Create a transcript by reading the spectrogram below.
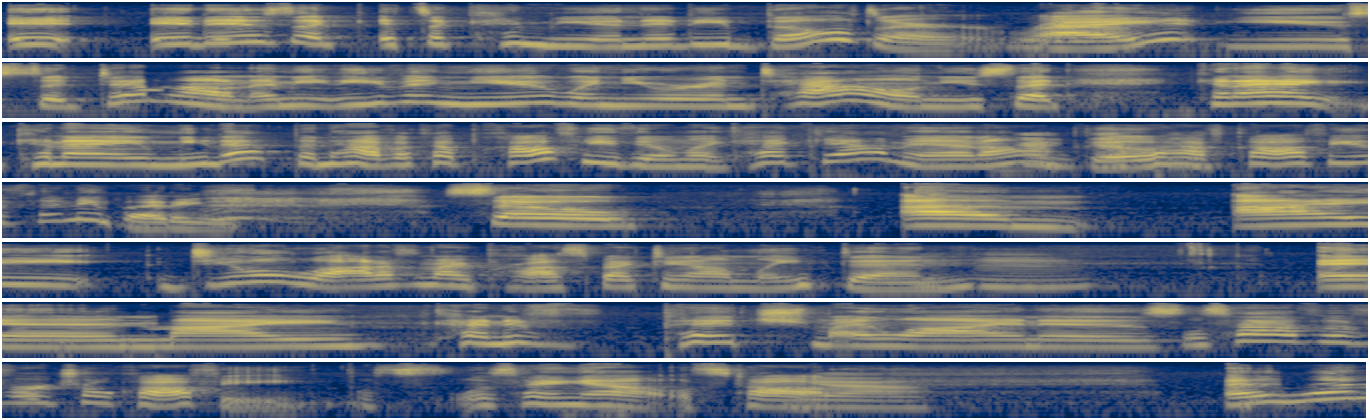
it it is a it's a community builder, right? You sit down. I mean, even you when you were in town, you said, "Can I can I meet up and have a cup of coffee with you?" I'm like, "Heck yeah, man! I'll go have coffee with anybody." So, um, I do a lot of my prospecting on LinkedIn, and my kind of pitch, my line is, "Let's have a virtual coffee. Let's let's hang out. Let's talk." Yeah. And then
